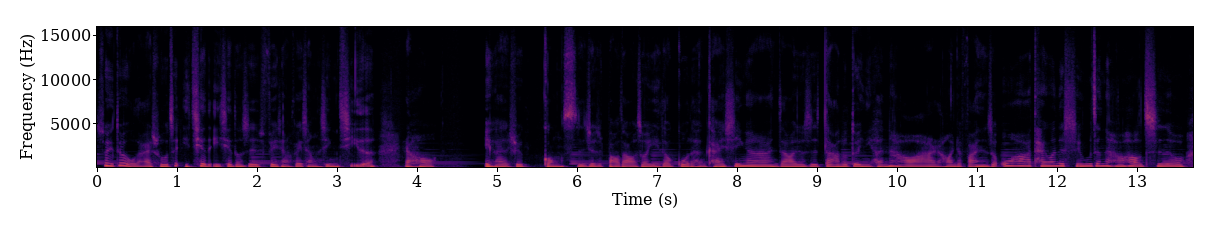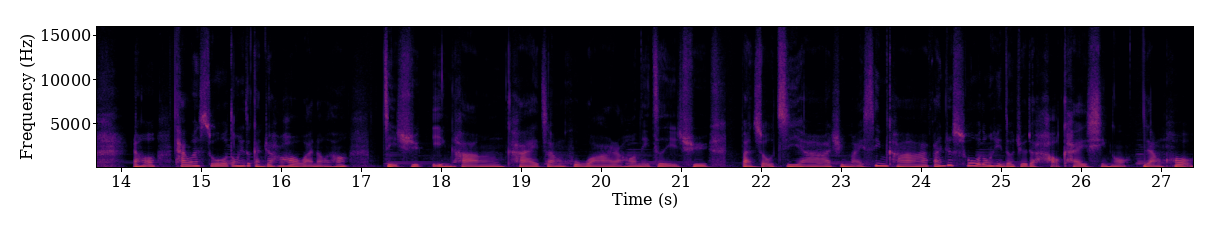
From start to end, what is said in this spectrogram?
所以对我来说，这一切的一切都是非常非常新奇的。然后一开始去公司就是报道的时候，也都过得很开心啊。你知道，就是大家都对你很好啊，然后你就发现说，哇，台湾的食物真的好好吃哦。然后台湾所有东西都感觉好好玩哦。然后自己去银行开账户啊，然后你自己去办手机啊，去买 SIM 卡啊，反正就所有东西你都觉得好开心哦。然后，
